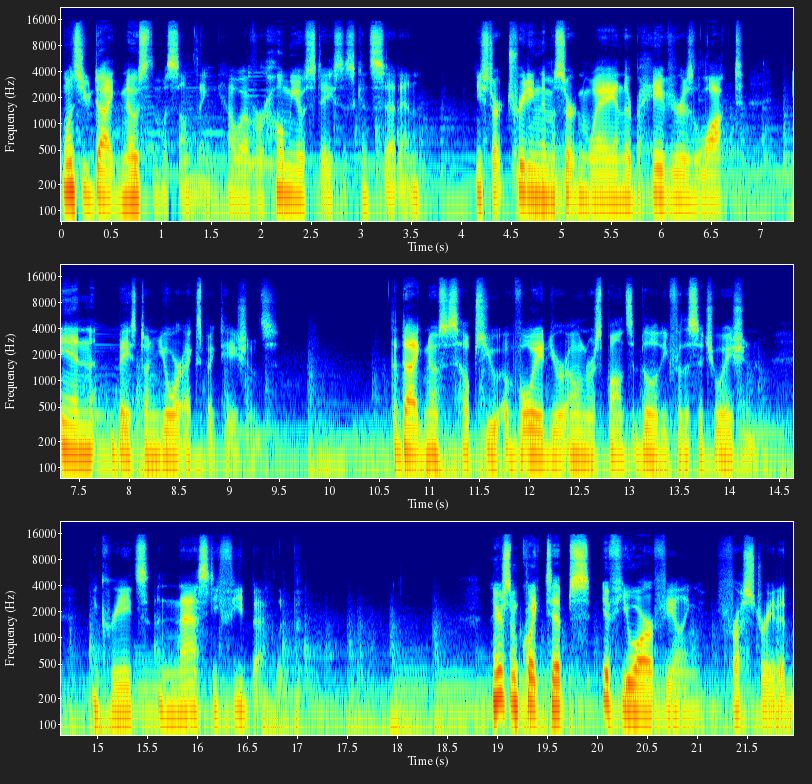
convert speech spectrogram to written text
Once you diagnose them with something, however, homeostasis can set in. You start treating them a certain way, and their behavior is locked in based on your expectations. The diagnosis helps you avoid your own responsibility for the situation and creates a nasty feedback loop. Here's some quick tips if you are feeling frustrated.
